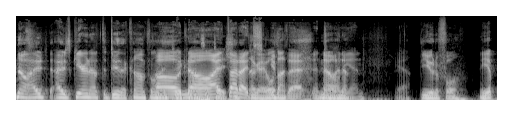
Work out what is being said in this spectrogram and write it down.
no, I, I was gearing up to do the complimentary. Oh no, I thought I'd okay, hold on. that until no, I know. the end. Yeah, beautiful. Yep.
